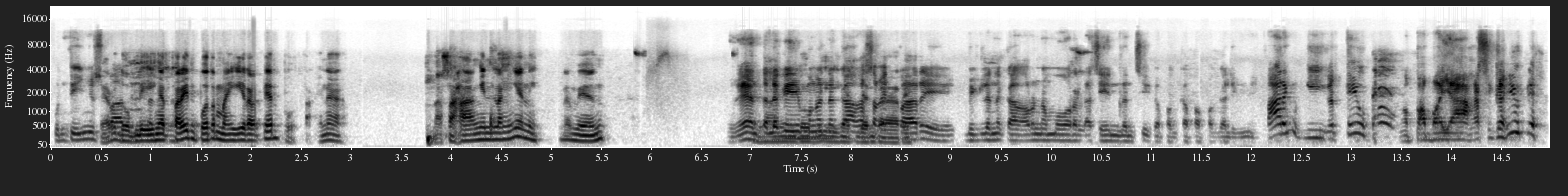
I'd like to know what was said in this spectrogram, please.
Continuous Pero battle. doble ingat pa rin. Puta, mahirap yan. Puta, na. Nasa hangin lang yan eh. Alam mo yun? Ayan, talaga yung mga nagkakasakit, dyan, pare. pare. Bigla nagkakaroon ng moral ascendancy kapag kapapagaling niya. Pare, mag-iingat kayo. Mga pabaya kasi kayo. eh.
